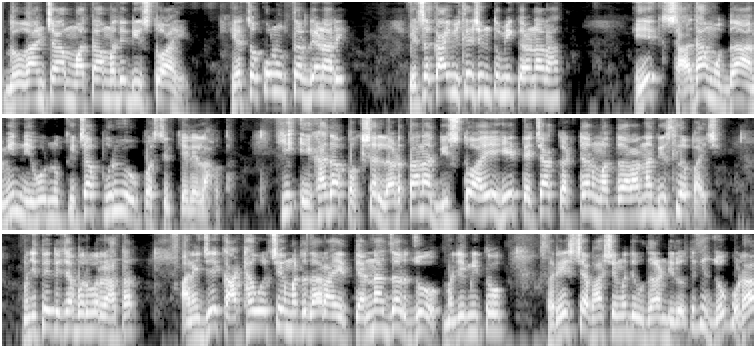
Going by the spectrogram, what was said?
दोघांच्या मतामध्ये दिसतो आहे. याचं कोण उत्तर देणार आहे? याचं काय विश्लेषण तुम्ही करणार आहात? एक साधा मुद्दा आम्ही निवडणुकीच्या पूर्वी उपस्थित केलेला होता. की एखादा पक्ष लढताना दिसतो आहे हे त्याच्या कट्टर मतदारांना दिसलं पाहिजे. म्हणजे ते त्याच्याबरोबर राहतात. आणि जे काठावरचे मतदार आहेत त्यांना जर जो म्हणजे मी तो रेसच्या भाषेमध्ये उदाहरण दिलं होतं की जो घोडा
